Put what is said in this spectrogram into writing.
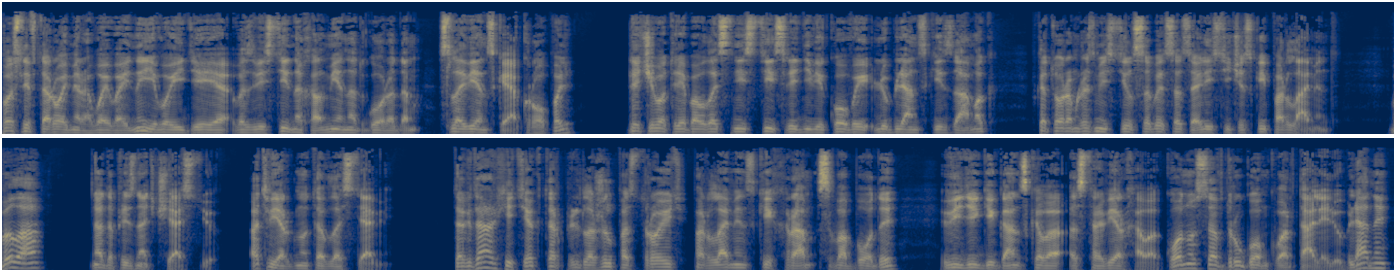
После Второй мировой войны его идея возвести на холме над городом Славянский Акрополь, для чего требовалось снести средневековый Люблянский замок, в котором разместился бы социалистический парламент, была, надо признать к счастью, отвергнута властями. Тогда архитектор предложил построить парламентский храм свободы в виде гигантского островерхого конуса в другом квартале Любляны,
